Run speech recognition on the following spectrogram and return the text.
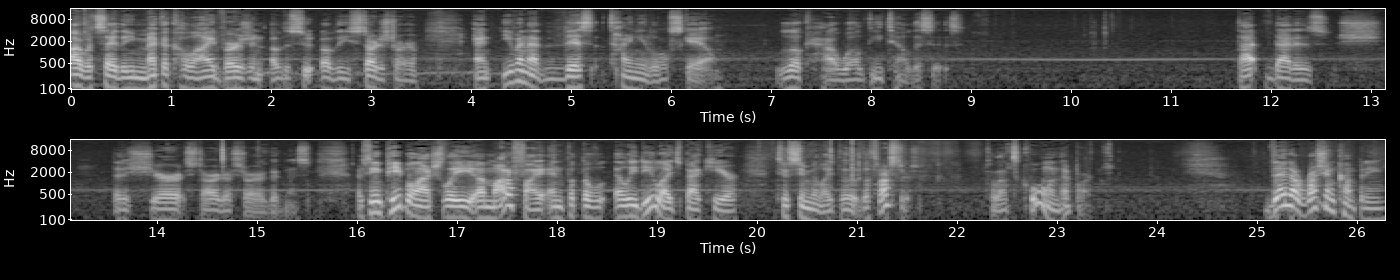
I would say the Mecha Collide version of the suit of the Star Destroyer, and even at this tiny little scale, look how well detailed this is. That that is that is sheer Star Destroyer goodness. I've seen people actually uh, modify it and put the LED lights back here to simulate the, the thrusters. So that's cool in that part. Then a Russian company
